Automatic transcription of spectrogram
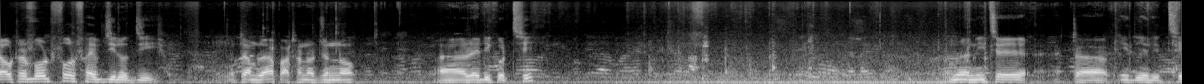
router board four five zero G. এটা আমরা পাঠানোর জন্য রেডি করছি। আমরা নিচে একটা ই দিয়ে দিচ্ছি।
